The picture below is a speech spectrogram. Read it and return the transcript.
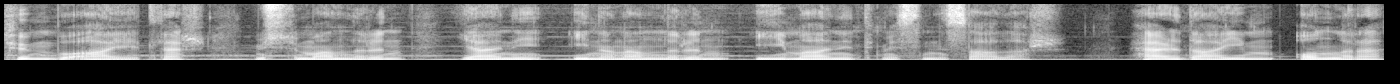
Tüm bu ayetler Müslümanların yani inananların iman etmesini sağlar. Her daim onlara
